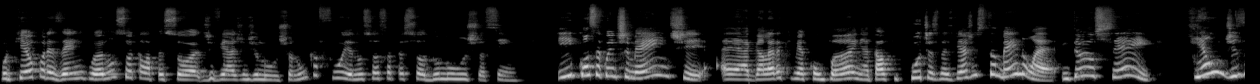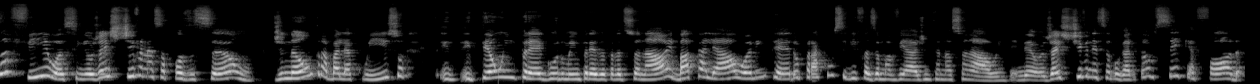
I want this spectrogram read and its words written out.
Porque eu, por exemplo, eu não sou aquela pessoa de viagem de luxo, eu nunca fui, eu não sou essa pessoa do luxo, assim. E, consequentemente, é, a galera que me acompanha, tal, que curte as minhas viagens, também não é. Então eu sei que é um desafio, assim, eu já estive nessa posição de não trabalhar com isso e, e, ter um emprego numa empresa tradicional e batalhar o ano inteiro para conseguir fazer uma viagem internacional, entendeu? Eu já estive nesse lugar, então eu sei que é foda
